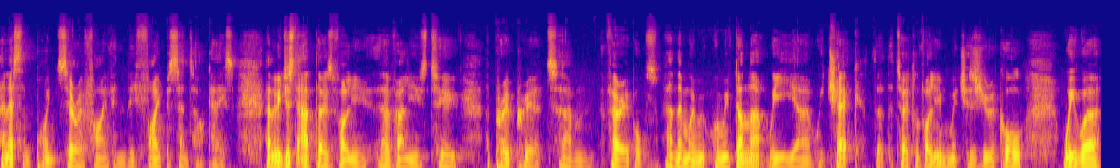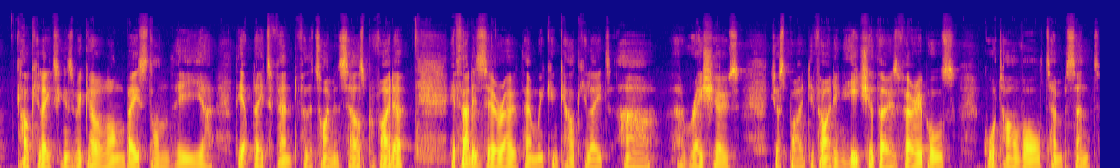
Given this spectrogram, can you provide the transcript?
and less than 0.05 in the 5 percentile case. And we just add those value, uh, values to appropriate um, variables. And then when, we, when we've done that, we, uh, we check that the total volume, which as you recall, we were calculating as we go along based on the uh, the update event for the time and sales provider. If that is zero, then we can calculate our uh, ratios just by dividing each of those variables quartile vol 10%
